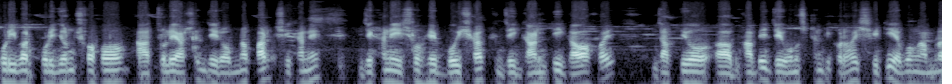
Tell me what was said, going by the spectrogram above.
পরিবার পরিজন সহ চলে আসেন যে রমনা পার্ক। সেখানে যেখানে এসোহে বৈশাখ যে গানটি গাওয়া হয় জাতীয় ভাবে যে অনুষ্ঠানটি করা হয় সেটি এবং আমরা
